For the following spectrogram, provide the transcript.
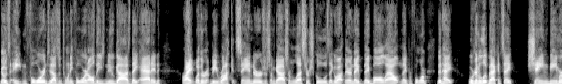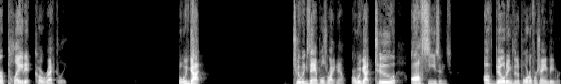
goes eight and four in 2024, and all these new guys they added, right? Whether it be Rocket Sanders or some guys from lesser schools, they go out there and they they ball out and they perform, then hey, we're gonna look back and say Shane Beamer played it correctly. But we've got two examples right now, or we've got two off seasons of building to the portal for Shane Beamer.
